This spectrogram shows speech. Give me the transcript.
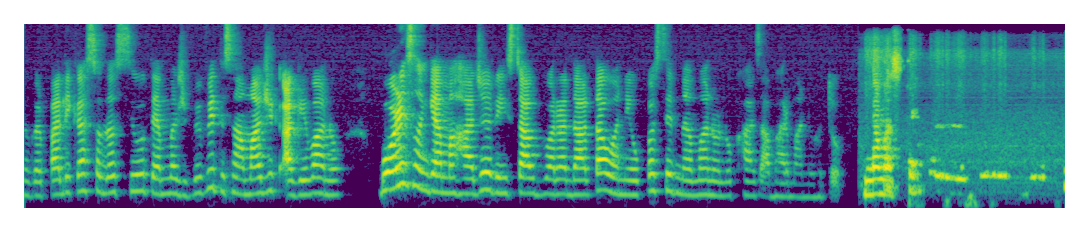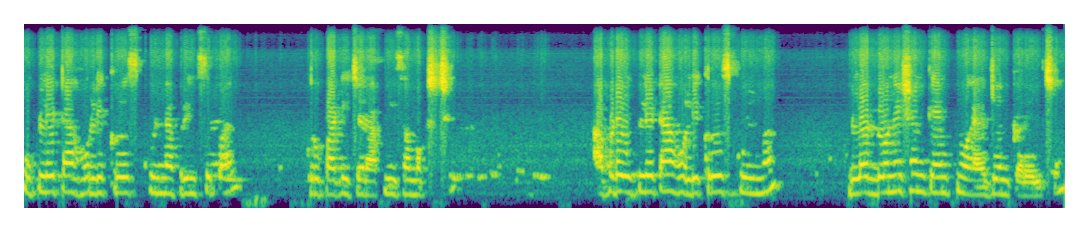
નગરપાલિકા સદસ્યો તેમજ વિવિધ સામાજિક આગેવાનો બોડી સંખ્યામાં હાજર રહી સ્ટાફ દ્વારા દાતાઓ અને ઉપસ્થિત મહેમાનોનો ખાસ આભાર માન્યો હતો. નમસ્તે. ઉપલેટા હોલી ક્રોસ સ્કૂલના પ્રિન્સિપાલ, કૃપા ટીચર આપની સમક્ષ છે. આપણે ઉપલેટા હોલી ક્રોસ સ્કૂલમાં બ્લડ ડોનેશન કેમ્પનું આયોજન કરેલ છે,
